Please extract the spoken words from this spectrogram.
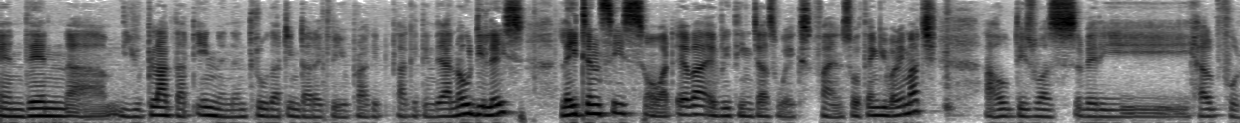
and then um, you plug that in and then through that indirectly you plug it plug it in. There are no delays latencies or whatever. Everything just works fine. So thank you very much. I hope this was very helpful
